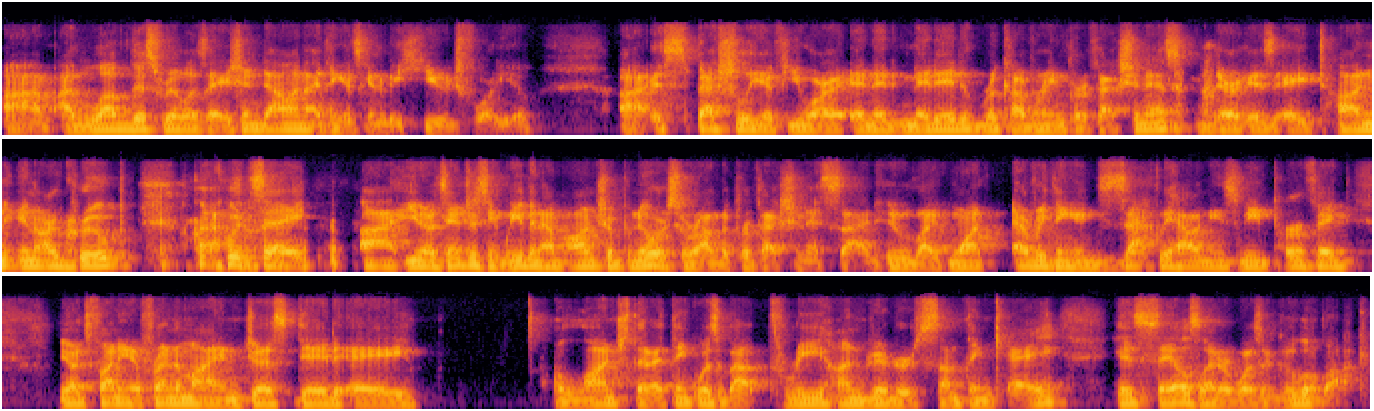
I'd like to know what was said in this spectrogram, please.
Um, i love this realization dallin. I think it's going to be huge for you uh, especially if you are an admitted recovering perfectionist. There is a ton in our group. I would say, uh, you know, it's interesting. We even have entrepreneurs who are on the perfectionist side who like want everything exactly how it needs to be perfect. You know, it's funny. A friend of mine just did a a launch that I think was about 300 or something K. His sales letter was a Google Doc.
